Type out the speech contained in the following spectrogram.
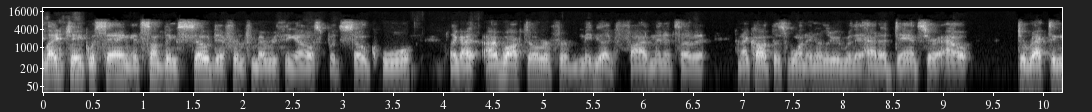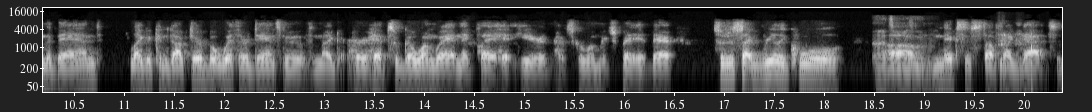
like Jake was saying. It's something so different from everything else, but so cool. Like I, I walked over for maybe like five minutes of it, and I caught this one interlude where they had a dancer out directing the band like a conductor, but with her dance moves, and like her hips would go one way and they'd play a hit here, and her hips go one way, she'd play a hit there. So just like really cool um, awesome. mix of stuff like that. So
